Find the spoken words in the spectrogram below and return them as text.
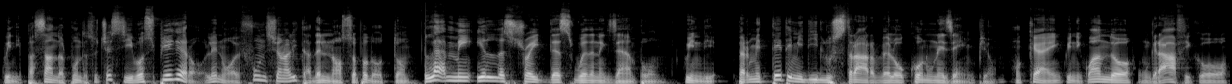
Quindi passando al punto successivo spiegherò le nuove funzionalità del nostro prodotto. Let me illustrate this with an example. Quindi permettetemi di illustrarvelo con un esempio, ok? Quindi quando un grafico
